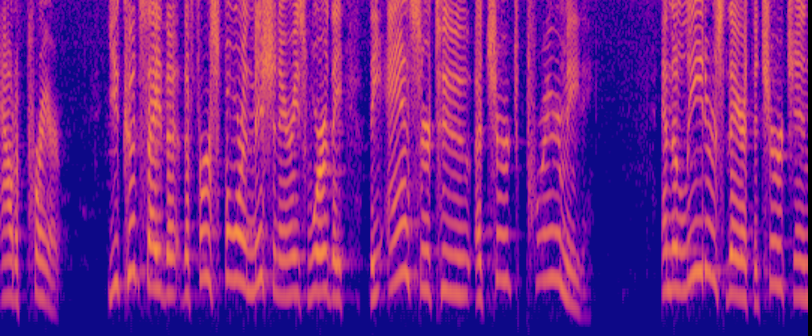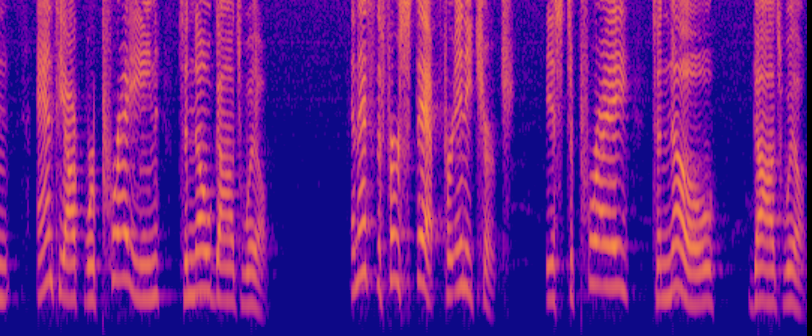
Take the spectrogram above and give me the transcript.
out of prayer. You could say the, the first foreign missionaries were the, the answer to a church prayer meeting. And the leaders there at the church in Antioch were praying to know God's will. And that's the first step for any church is to pray to know God's will.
